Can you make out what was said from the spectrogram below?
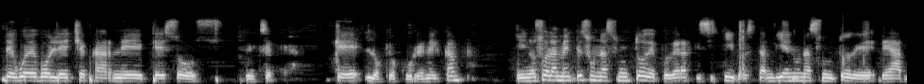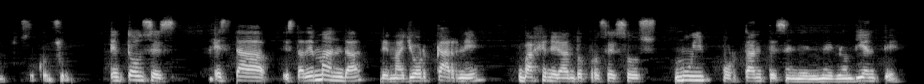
de huevo, leche, carne, quesos, etcétera, que lo que ocurre en el campo. Y no solamente es un asunto de poder adquisitivo, es también un asunto de, hábitos de consumo. Entonces, esta, esta demanda de mayor carne va generando procesos muy importantes en el medio ambiente.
